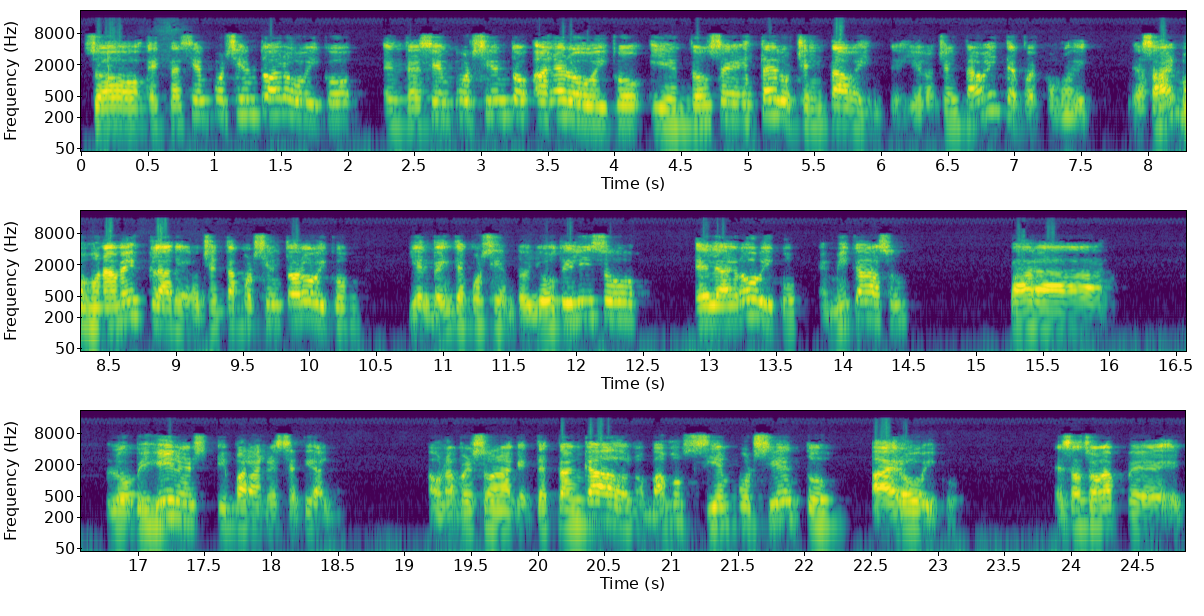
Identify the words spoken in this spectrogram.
so, está el 100% aeróbico, está el 100% anaeróbico y entonces está el 80-20. Y el 80-20, pues como ya sabemos, una mezcla del 80% aeróbico y el 20%. Yo utilizo el aeróbico, en mi caso, para los beginners y para resetear a una persona que esté estancado, nos vamos 100% aeróbico. Esas son las, eh,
